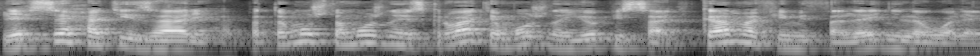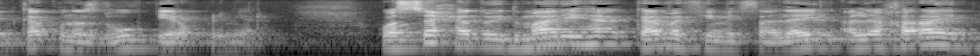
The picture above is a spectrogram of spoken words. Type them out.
Лехсехати зариха, потому что можно ее скрывать, а можно ее писать. Кама фимиталяйни ляваляйн, как у нас двух первых примеров. Вассехаду идмариха кама фимиталяйн аляхарайн.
